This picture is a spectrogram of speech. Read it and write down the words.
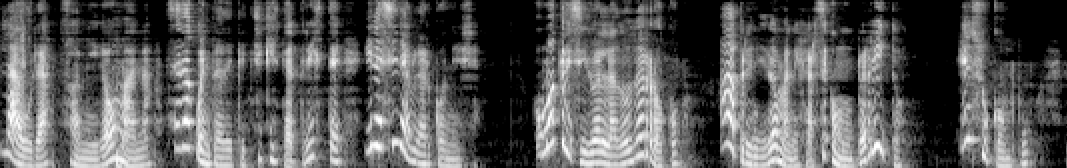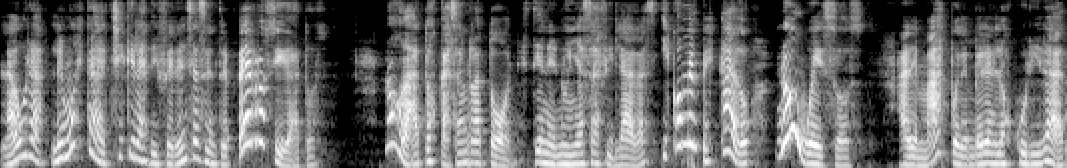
Laura, su amiga humana, se da cuenta de que Chiqui está triste y decide hablar con ella. Como ha crecido al lado de Rocco, ha aprendido a manejarse como un perrito. En su compu, Laura le muestra a Chiqui las diferencias entre perros y gatos. Los gatos cazan ratones, tienen uñas afiladas y comen pescado, no huesos. Además pueden ver en la oscuridad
